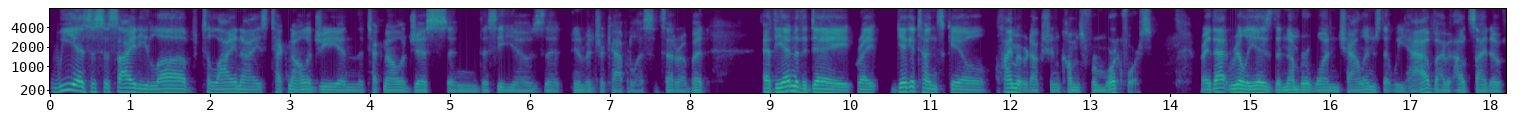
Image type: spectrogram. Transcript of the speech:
we as a society love to lionize technology and the technologists and the CEOs that in venture capitalists, et cetera. But at the end of the day, right, gigaton scale climate reduction comes from workforce, right? That really is the number one challenge that we have uh, outside of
